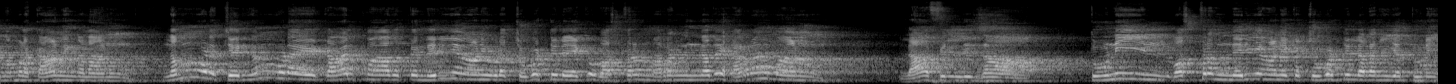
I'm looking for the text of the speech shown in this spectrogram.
നമ്മളെ കാണുങ്ങളാണ് നമ്മുടെ ചെരി നമ്മുടെ കാൽപാദത്തെ നെരിയാണിയുടെ ചുവട്ടിലേക്ക് വസ്ത്രം മറങ്ങുന്നത് ഹറാമാണ്. തുണിയിൽ വസ്ത്രം നെരിയാണിക്ക് ചുവട്ടിലിറങ്ങിയ തുണി.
